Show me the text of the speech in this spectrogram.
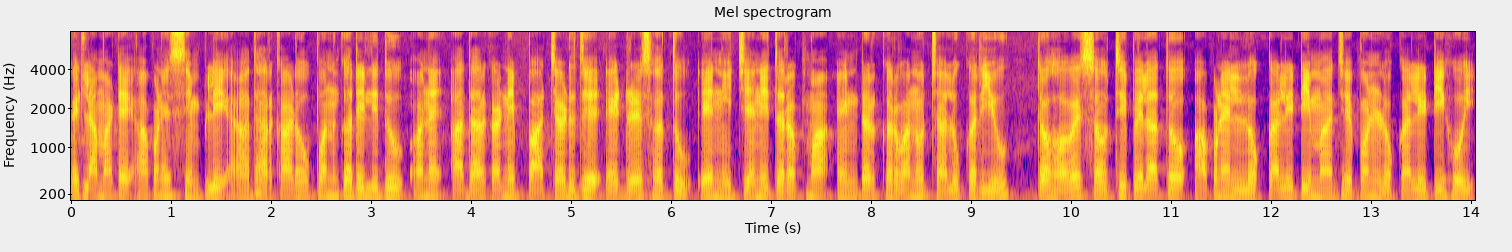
એટલા માટે આપણે સિમ્પલી આધાર કાર્ડ ઓપન કરી લીધું અને આધાર કાર્ડની પાછળ જે એડ્રેસ હતું એ નીચેની તરફમાં એન્ટર કરવાનું ચાલુ કર્યું. તો હવે સૌથી પહેલાં તો આપણે લોકાલિટીમાં જે પણ લોકાલિટી હોય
